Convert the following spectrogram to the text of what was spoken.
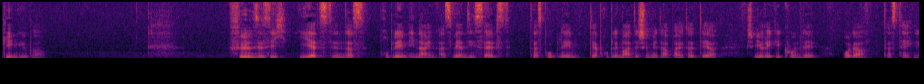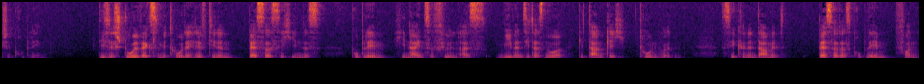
gegenüber. Fühlen Sie sich jetzt in das Problem hinein, als wären Sie selbst das Problem, der problematische Mitarbeiter, der schwierige Kunde oder das technische Problem. Diese Stuhlwechselmethode hilft Ihnen besser, sich in das Problem hineinzufühlen, als wie wenn Sie das nur gedanklich tun würden. Sie können damit besser das Problem von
